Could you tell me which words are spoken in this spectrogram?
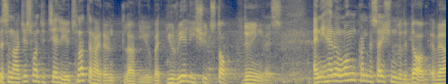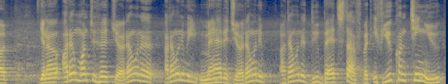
Listen, I just want to tell you, it's not that I don't love you, but you really should stop doing this. And he had a long conversation with the dog about, you know, I don't want to hurt you. I don't want to, I don't want to be mad at you. I don't want to, I don't want to do bad stuff. But if you continue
